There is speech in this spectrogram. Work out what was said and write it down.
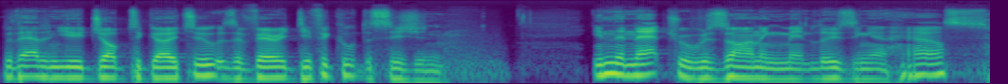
Without a new job to go to, it was a very difficult decision. In the natural, resigning meant losing our house.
